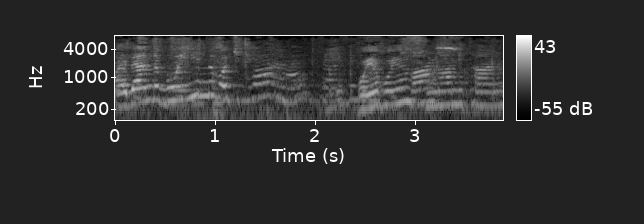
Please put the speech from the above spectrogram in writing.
Ay ben de boyayayım mı vakit var mı? Boya boya. Bundan bir tane.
